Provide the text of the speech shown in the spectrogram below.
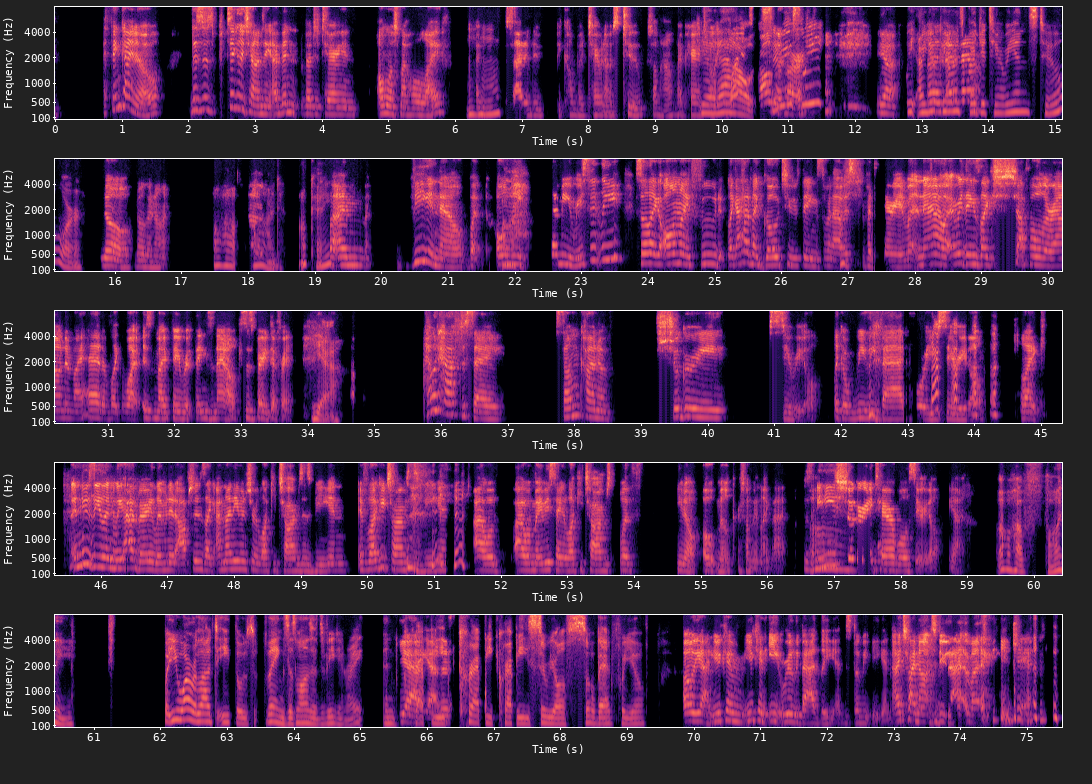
I think I know. This is particularly challenging. I've been vegetarian almost my whole life. Mhm. I decided to become vegetarian when I was two. Somehow my parents Get were like, out. "What is wrong with her?" Seriously? yeah. Wait, are your And- and parents now- vegetarians too, or No, no, they're not. oh, how Um, odd? Okay. But I'm vegan now, but only semi recently. So like all my food, like I had my go to things when I was vegetarian, but now everything's like shuffled around in my head of like what is my favorite things now because it's very different. Yeah. I would have to say some kind of sugary cereal, like a really bad for you cereal. Like in New Zealand, we have very limited options. Like I'm not even sure Lucky Charms is vegan. If Lucky Charms is vegan, I would I would maybe say Lucky Charms with, you know, oat milk or something like that. Just any Oh. sugary, terrible cereal. Yeah. Oh, how funny. But you are allowed to eat those things as long as it's vegan, right? And Yeah, crappy, yeah, crappy, crappy cereal so bad for you. Oh yeah, you can you can eat really badly and still be vegan. I try not to do that, but you can.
